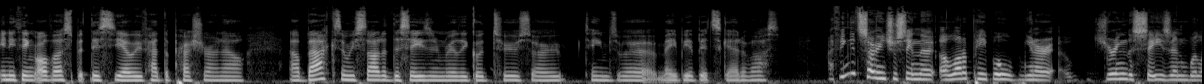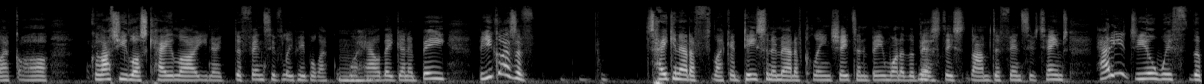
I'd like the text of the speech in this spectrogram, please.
anything of us, but this year we've had the pressure on our, our backs, and we started the season really good too. So teams were maybe a bit scared of us. I think it's so interesting that a lot of people, you know, during the season were like, oh, because after you lost Kayla, you know, defensively people like, well, how are they going to be? But you guys have taken out a, like a decent amount of clean sheets and been one of the Yeah. best dis- um, defensive teams. How do you deal with the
